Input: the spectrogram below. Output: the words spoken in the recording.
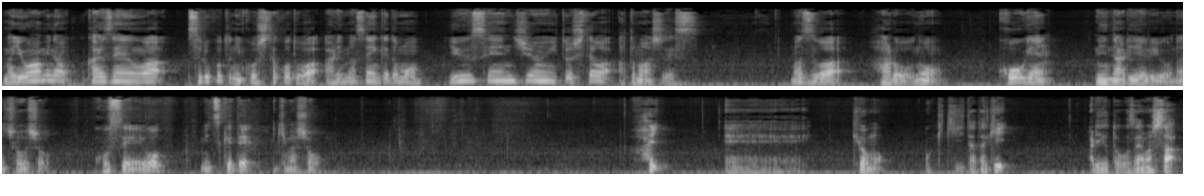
まあ、弱みの改善はすることに越したことはありませんけども優先順位としては後回しです。まずはハローの光源になり得るような長所個性を見つけていきましょう。はい、えー、今日もお聴きいただきありがとうございました。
